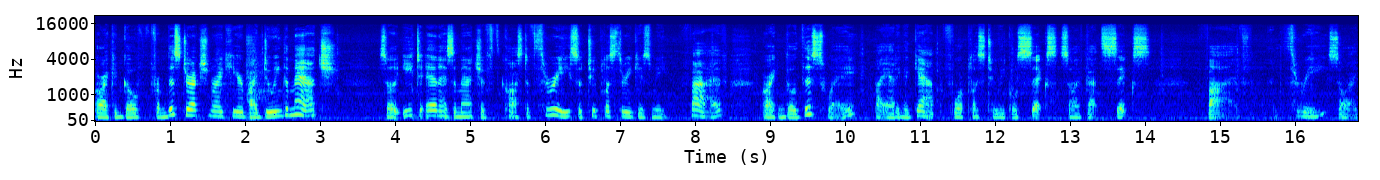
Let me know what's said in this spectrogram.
or I can go from this direction right here by doing the match. So e to n has a match of cost of 3, so 2 plus 3 gives me 5. Or I can go this way by adding a gap. 4 plus 2 equals 6. So I've got 6, 5, and 3. So I,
